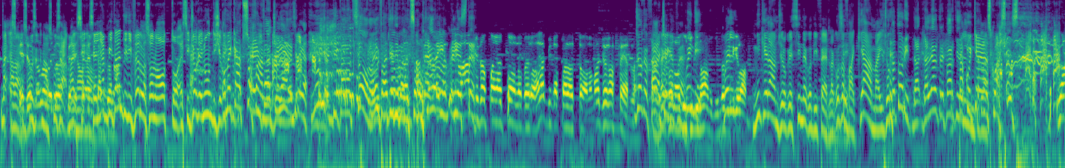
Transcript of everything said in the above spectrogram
Ma Allora, scusa, no, scusa, ma se, se gli abitanti di Ferla sono 8 e si gioca in 11, come cazzo E fanno a infatti giocare? lui è- Lui è di Palazzolo. Ma infatti è di Palazzolo. Vabbè, ma io, io abito a Palazzolo però, abito a Palazzolo, ma gioco a Ferla. Gioca a Ah, Ferla, gioca a sono Ferla. 12 Quindi chilometri, 12 quelli- chilometri. Michelangelo, che è il sindaco di Ferla, cosa fa? Chiama i giocatori da- dalle altre parti Fa cucchiare la squadra. No,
